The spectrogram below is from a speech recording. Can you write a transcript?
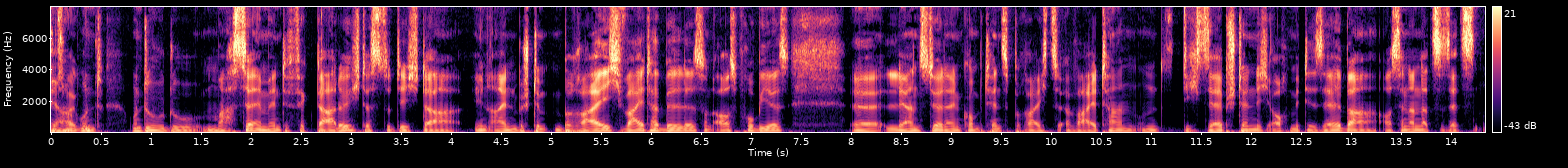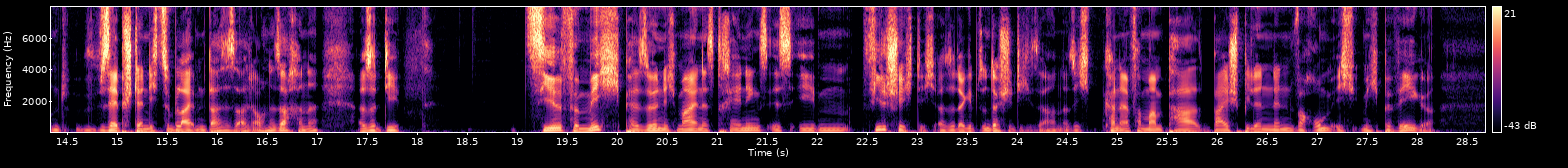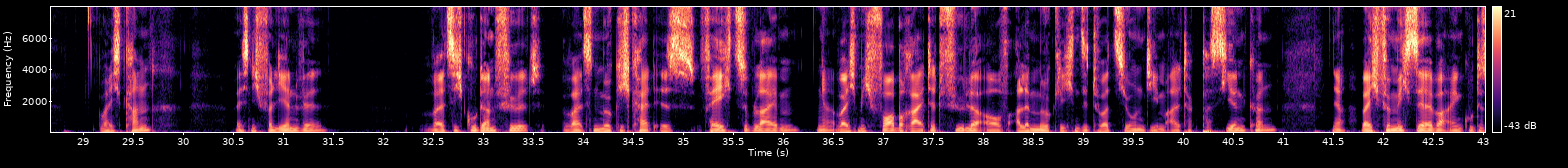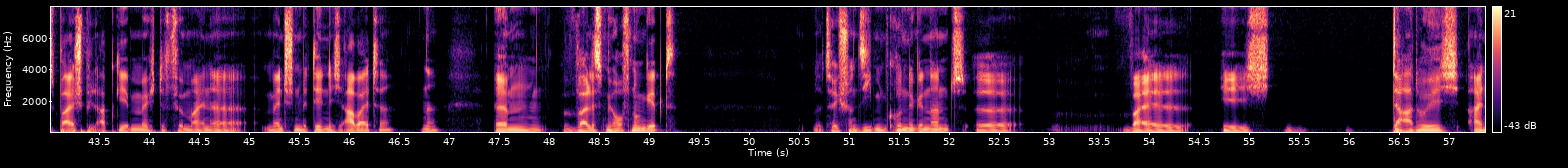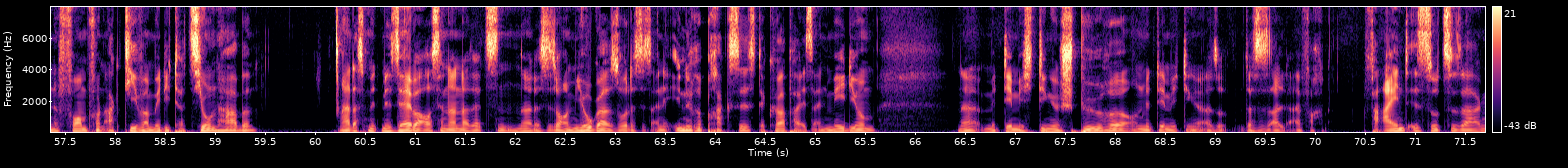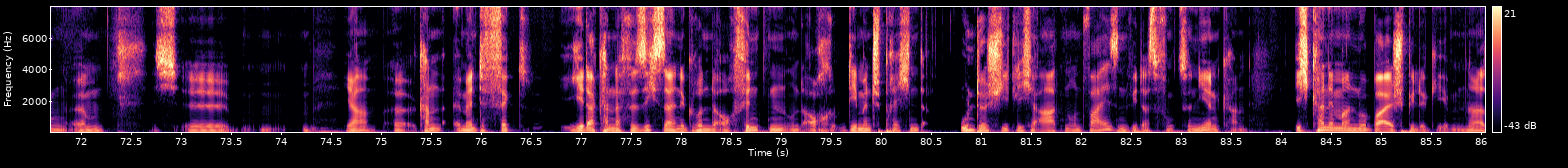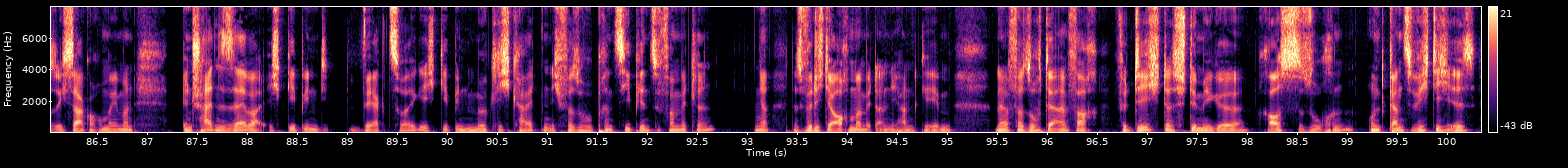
Ja, und, und du, du machst ja im Endeffekt dadurch, dass du dich da in einen bestimmten Bereich weiterbildest und ausprobierst, äh, lernst du ja deinen Kompetenzbereich zu erweitern und dich selbstständig auch mit dir selber auseinanderzusetzen und selbstständig zu bleiben. Das ist halt auch eine Sache, ne? Also die Ziel für mich persönlich meines Trainings ist eben vielschichtig. Also da gibt es unterschiedliche Sachen. Also ich kann einfach mal ein paar Beispiele nennen, warum ich mich bewege. Weil ich kann, weil ich es nicht verlieren will, weil es sich gut anfühlt, weil es eine Möglichkeit ist, fähig zu bleiben, ja, weil ich mich vorbereitet fühle auf alle möglichen Situationen, die im Alltag passieren können, ja, weil ich für mich selber ein gutes Beispiel abgeben möchte für meine Menschen, mit denen ich arbeite, ne, ähm, weil es mir Hoffnung gibt. Natürlich schon sieben Gründe genannt, äh, weil ich dadurch eine Form von aktiver Meditation habe ja, das mit mir selber auseinandersetzen. Ne? Das ist auch im Yoga so, das ist eine innere Praxis. Der Körper ist ein Medium, ne? mit dem ich Dinge spüre und mit dem ich Dinge, also das ist halt einfach vereint ist sozusagen. Ähm, ich, äh, ja, äh, kann im Endeffekt, jeder kann da für sich seine Gründe auch finden und auch dementsprechend unterschiedliche Arten und Weisen, wie das funktionieren kann. Ich kann immer nur Beispiele geben. Ne? Also ich sage auch immer jemand, entscheiden Sie selber. Ich gebe Ihnen die Werkzeuge, ich gebe Ihnen Möglichkeiten, ich versuche Prinzipien zu vermitteln. Ja, das würde ich dir auch immer mit an die Hand geben. Ne, versuch dir einfach für dich das Stimmige rauszusuchen. Und ganz wichtig ist,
